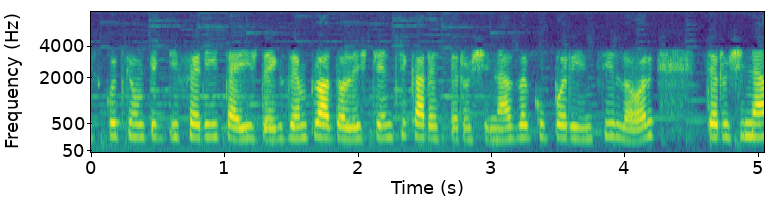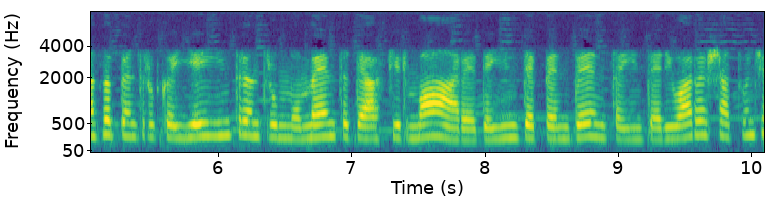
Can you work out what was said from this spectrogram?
discuții un pic diferite aici. De exemplu, adolescenții care se rușinează cu părinții lor, se rușinează pentru că ei intră într-un moment de afirmare, de independență interioară și atunci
